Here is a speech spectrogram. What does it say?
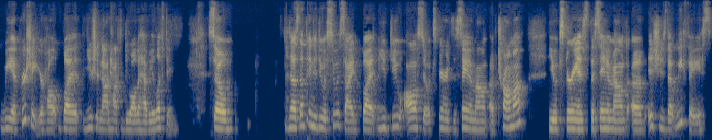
we appreciate your help, but you should not have to do all the heavy lifting. So that has nothing to do with suicide, but you do also experience the same amount of trauma. You experience the same amount of issues that we face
